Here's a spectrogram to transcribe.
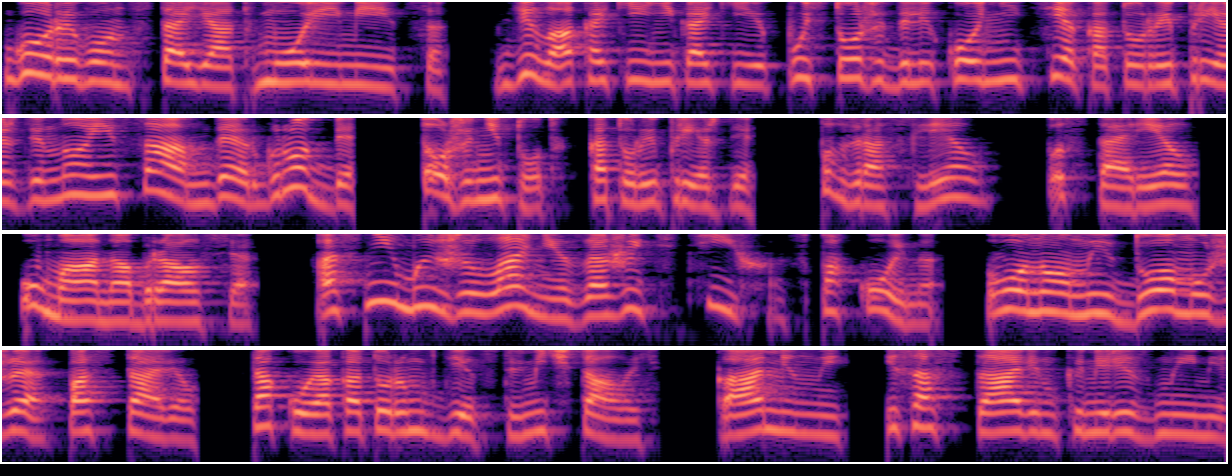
Горы вон стоят, море имеется. Дела какие-никакие, пусть тоже далеко не те, которые прежде, но и сам Дер Гробби тоже не тот, который прежде. Повзрослел, постарел, ума набрался. А с ним и желание зажить тихо, спокойно. Вон он и дом уже поставил, такой, о котором в детстве мечталось. Каменный и со ставинками резными,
